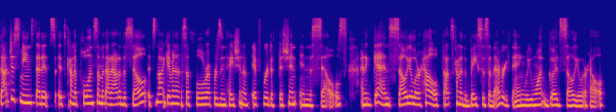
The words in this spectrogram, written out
That just means that it's it's kind of pulling some of that out of the cell. It's not giving us a full representation of if we're deficient in the cells. And again, cellular health, that's kind of the basis of everything. We want good cellular health.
